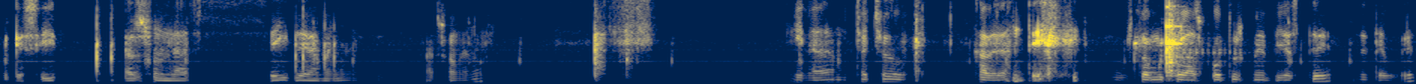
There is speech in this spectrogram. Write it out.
Porque sí, ahora son las 6 de la mañana más o menos. Y nada, muchacho, adelante. Me gustó mucho las fotos que me enviaste de TV.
